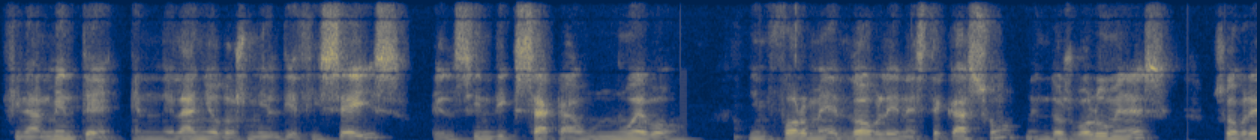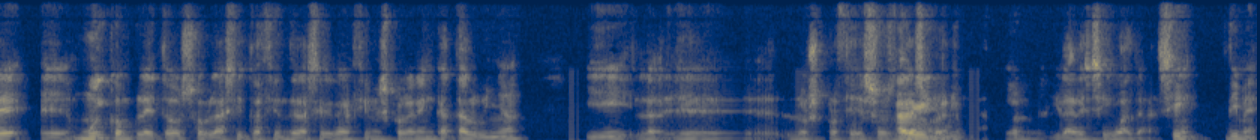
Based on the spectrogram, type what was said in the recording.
Finalmente, en el año 2016, el SINDIC saca un nuevo informe, doble en este caso, en dos volúmenes, sobre, eh, muy completo sobre la situación de la segregación escolar en Cataluña y eh, los procesos de escolarización y la desigualdad. Sí, dime.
